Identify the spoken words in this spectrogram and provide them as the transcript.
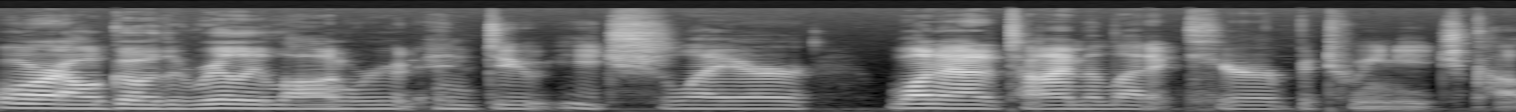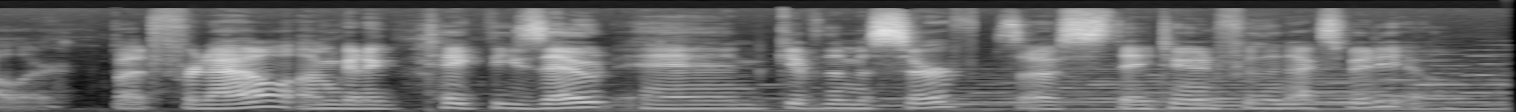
or I'll go the really long route and do each layer one at a time and let it cure between each color. But for now, I'm gonna take these out and give them a surf, so stay tuned for the next video.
